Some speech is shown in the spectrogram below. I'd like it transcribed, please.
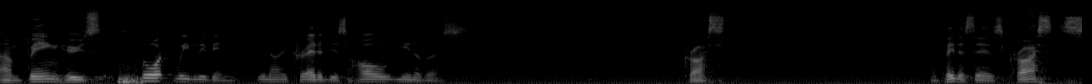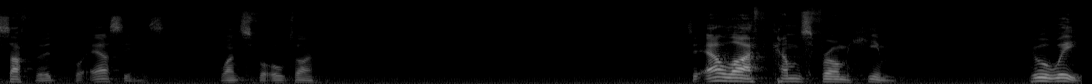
um, being whose thought we live in. You know, created this whole universe. Christ. And Peter says Christ suffered for our sins once for all time. So our life comes from him. Who are we?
